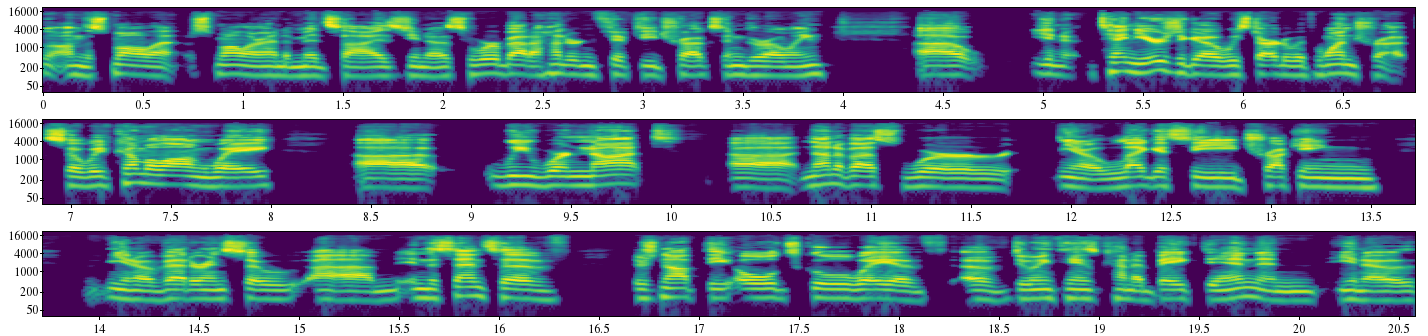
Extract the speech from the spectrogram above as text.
on the small smaller end of mid-size. You know, so we're about 150 trucks and growing. Uh, you know, 10 years ago we started with one truck, so we've come a long way. Uh, we were not uh, none of us were you know legacy trucking you know veterans so um, in the sense of there's not the old school way of of doing things kind of baked in and you know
